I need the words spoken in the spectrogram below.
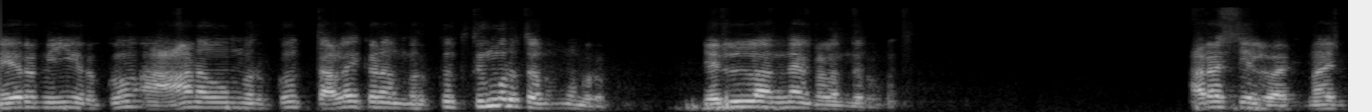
நேர்மையும் இருக்கும் ஆணவம் இருக்கும் தலைக்கணம் இருக்கும் திமிர்த்தனமும் இருக்கும். எல்லாம் தான் கலந்துருக்கும். அரசியல்வாதி மாதிரி.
